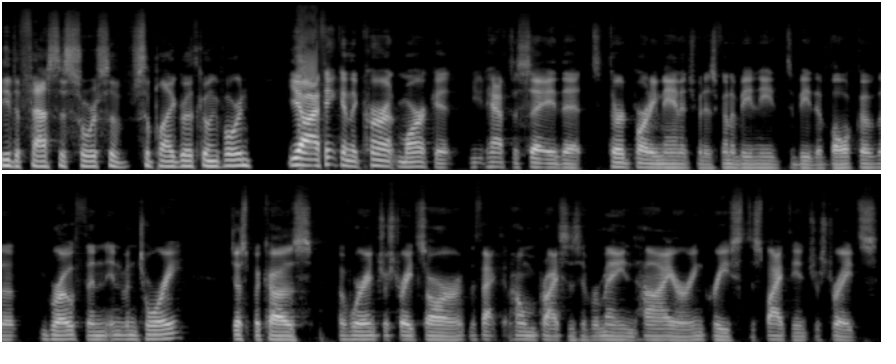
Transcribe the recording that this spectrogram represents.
be the fastest source of supply growth going forward? Yeah, I think in the current market, you'd have to say that third party management is going to be need to be the bulk of the growth in inventory, just because of where interest rates are, the fact that home prices have remained high or increased despite the interest rates,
